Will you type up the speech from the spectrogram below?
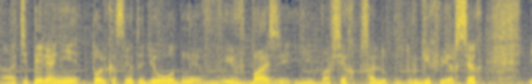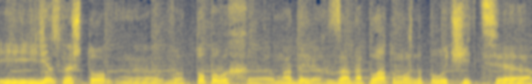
а, теперь они только светодиодные и в базе, и во всех абсолютно других версиях. И единственное, что э, в топовых э, моделях за доплату можно получить э,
